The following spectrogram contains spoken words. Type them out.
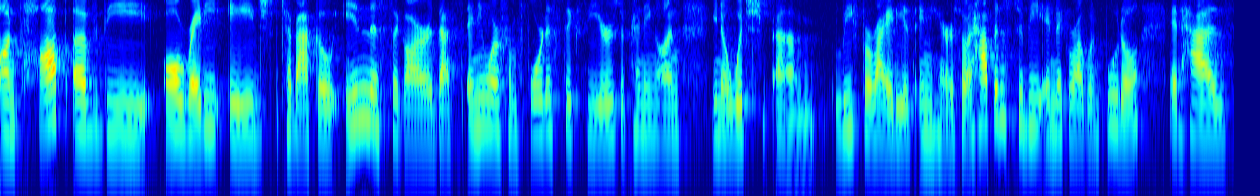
on top of the already aged tobacco in this cigar that's anywhere from four to six years depending on you know which um, leaf variety is in here. So it happens to be a Nicaraguan puro. It has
